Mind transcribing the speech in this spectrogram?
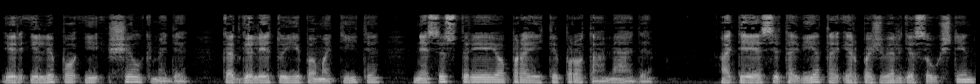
ir įlipo į šilkmedį, kad galėtų jį pamatyti nes jis turėjo praeiti pro tą medį. Atėjęs į tą vietą ir pažvelgęs aukštyn,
